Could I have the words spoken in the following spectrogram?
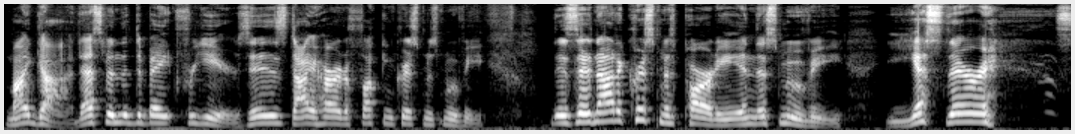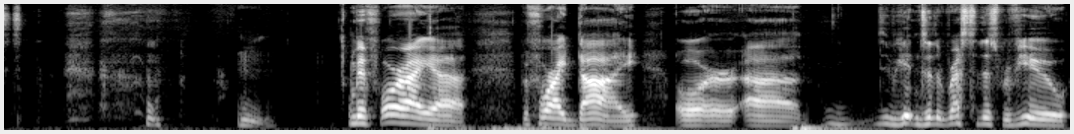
My God, that's been the debate for years. Is Die Hard a fucking Christmas movie? Is there not a Christmas party in this movie? Yes, there is. before I uh, before I die or uh, get into the rest of this review,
